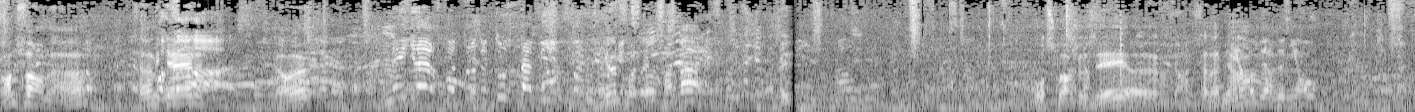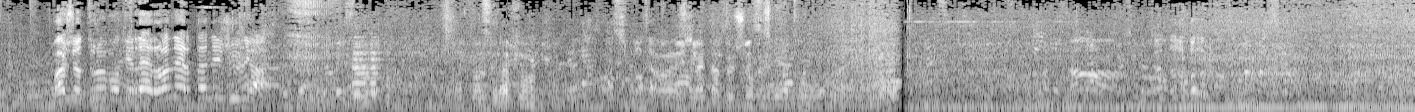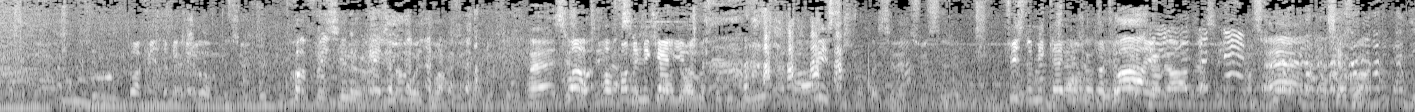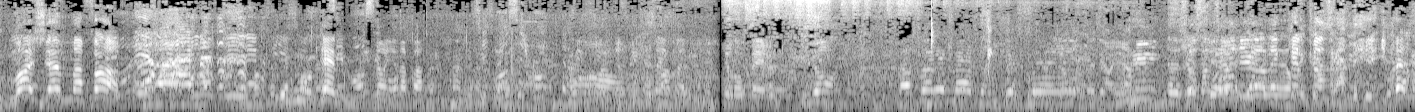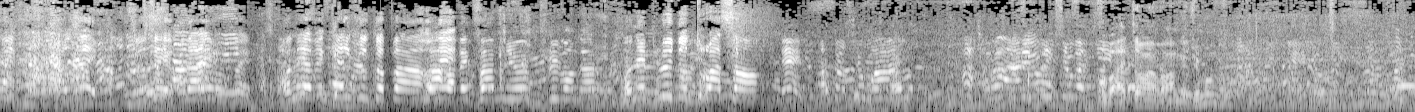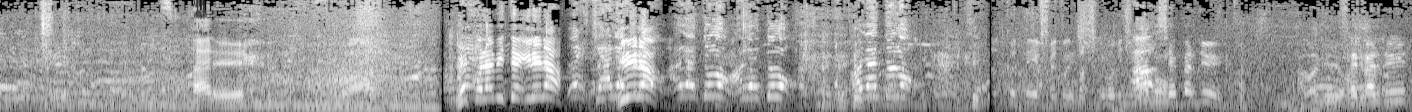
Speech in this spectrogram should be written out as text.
Grande forme là, hein Ça va Mickaël Heureux Meilleure photo de toute ta vie. Une photo sympa. Bonsoir José, euh, ça va bien? Robert De Niro. Moi je trouve on dirait Ronald Downey Jr. C'est la fin. Ça va être un peu chaud parce qu'il y a trop de Toi, fils de Michael fils de Michael Toi, enfant de Michael. Fils. Fils de Michael toi, tu Toi. Moi j'aime ma femme. On t'aime. Non, il n'y en a pas. Je suis venu avec quelques amis. José, José, on arrive, on fait. On est avec quelques copains. On est avec 20 mieux, plus vendable. On est plus de 300. Eh, attention, moi. Bah attends, on va ramener du monde. hein. Allez Il faut l'inviter, il est là Il est là Alain Delon, Alain Delon, Alain Delon. Côté, en fait, on est parti du mauvais niveau. Ah bon C'est perdu. Ah bah dur, C'est perdu.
